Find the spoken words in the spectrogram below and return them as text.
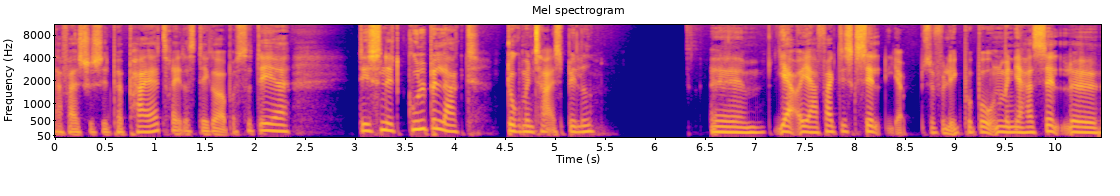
Der er faktisk også et papaya-træ, der stikker op, og så det er det er sådan et guldbelagt dokumentarisk billede. Øh, ja, og jeg har faktisk selv, jeg selvfølgelig ikke på bogen, men jeg har selv, øh,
